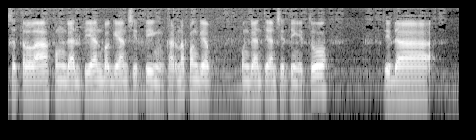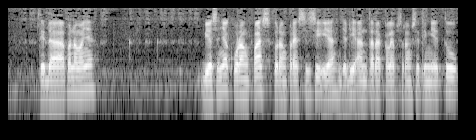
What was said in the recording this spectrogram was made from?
setelah penggantian bagian seating. Karena penggantian seating itu tidak tidak apa namanya? Biasanya kurang pas kurang presisi ya. Jadi antara klep serang seatingnya itu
